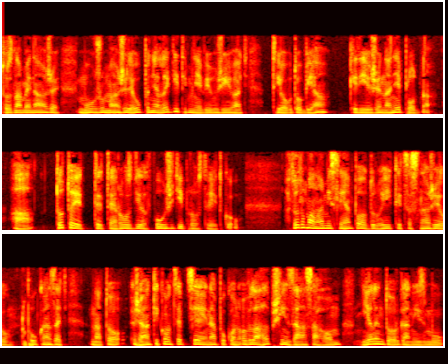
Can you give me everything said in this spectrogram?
to znamená, že môžu manželia úplne legitimne využívať tie obdobia, kedy je žena neplodná. A toto je ten rozdiel v použití prostriedkov. A toto mal na mysli Jan Paul II, keď sa snažil poukázať na to, že antikoncepcia je napokon oveľa hĺbším zásahom nielen do organizmu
